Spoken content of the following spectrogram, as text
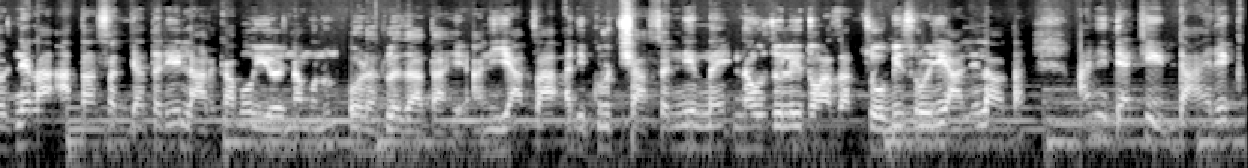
योजनेला आता सध्या तरी लाडका भाऊ योजना म्हणून ओळखलं जात आहे. आणि याचा अधिकृत शासन निर्णय नऊ जुलै दोन हजार चोवीस रोजी आलेला होता. आणि त्याची डायरेक्ट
